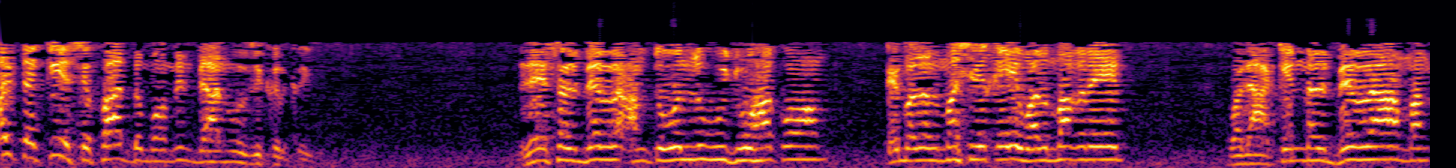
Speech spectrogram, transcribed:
التکی صفات دا مومن دانو ذکر کئی ليس البر أن تولوا وجوهكم قبل المشرق والمغرب ولكن البر من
